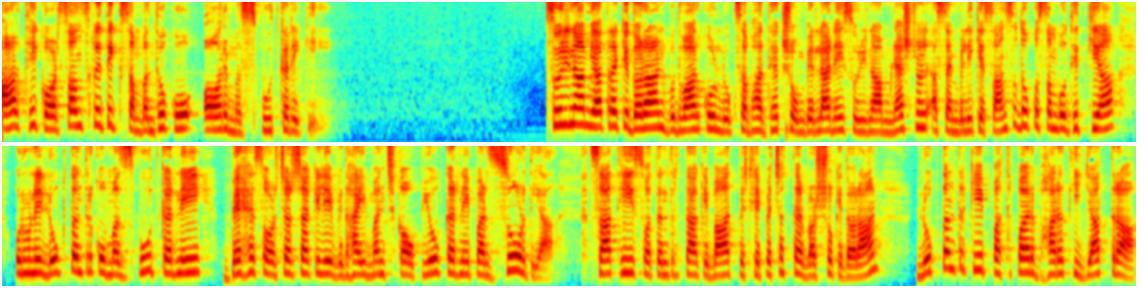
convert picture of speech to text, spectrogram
आर्थिक और सांस्कृतिक संबंधों को और मज़बूत करेगी। सूरीनाम यात्रा के दौरान बुधवार को लोकसभा अध्यक्ष ओम बिरला ने सूरीनाम नेशनल असेंबली के सांसदों को संबोधित किया। उन्होंने लोकतंत्र को मज़बूत करने, बहस और चर्चा के लिए विधायी मंच का उपयोग करने पर ज़ोर दिया। साथ ही स्वतंत्रता के बाद पिछले पचहत्तर वर्षों के दौरान लोकतंत्र के पथ पर भारत की यात्रा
